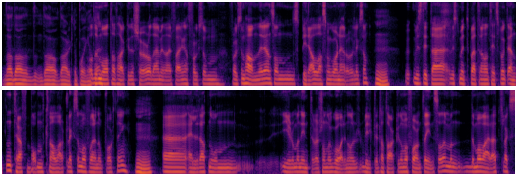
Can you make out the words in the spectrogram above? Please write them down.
Da, da, da, da er det ikke noe poeng. Og du må ta tak i det sjøl, og det er min erfaring. At folk som, folk som havner i en sånn spiral da, som går nedover, liksom Mm. hvis, ikke er, hvis de ikke på et eller annet tidspunkt enten treffer bånd knallhardt liksom, og får en oppvåkning, Mm. eh, eller at noen gir dem en intervensjon og går inn og virkelig tar tak i dem og får dem til å innse det, men det må være et slags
